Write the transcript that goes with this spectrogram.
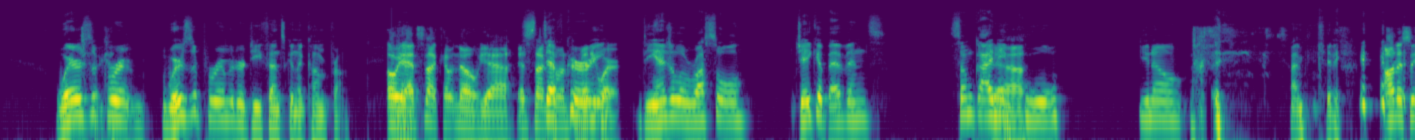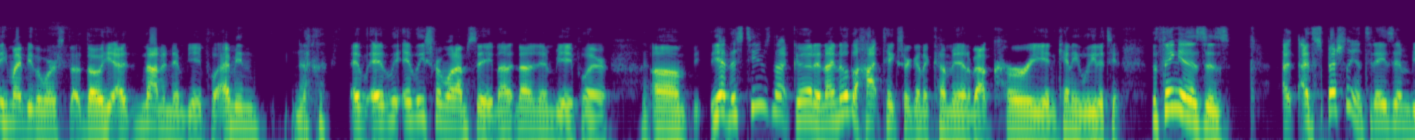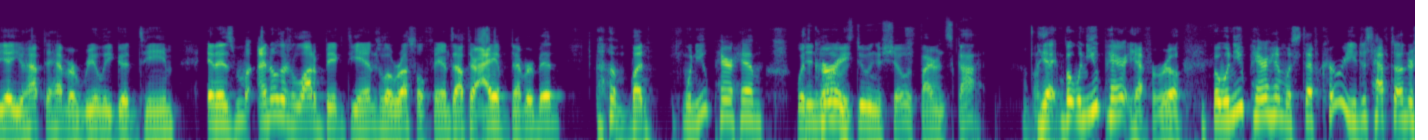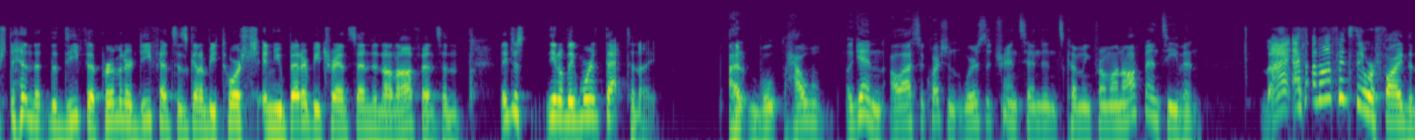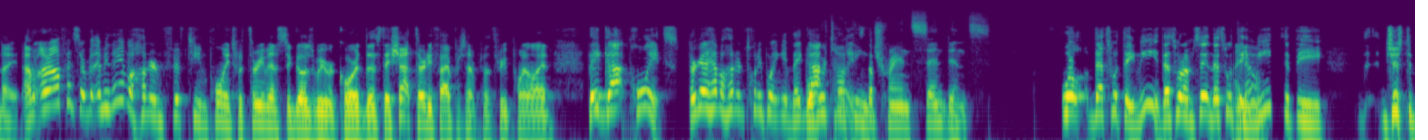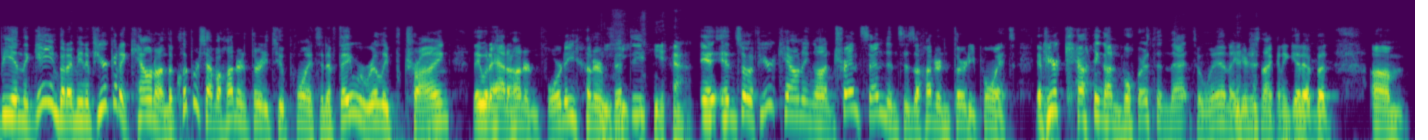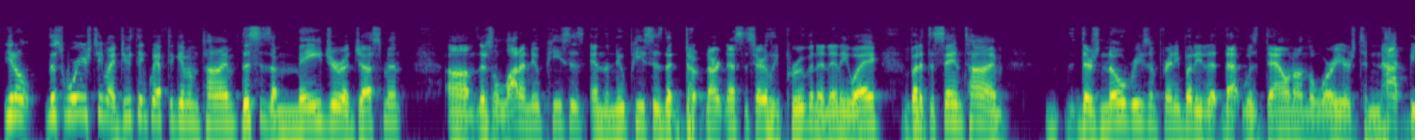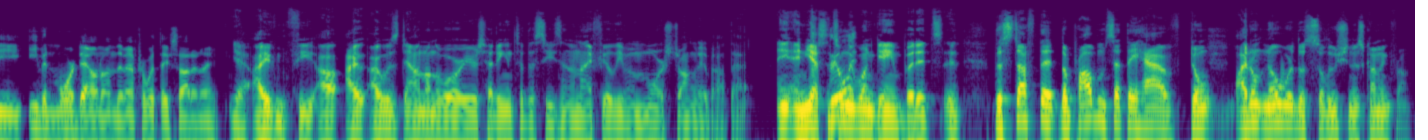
Where's the peri- where's the perimeter defense going to come from? Oh yeah, yeah it's not coming. No, yeah, it's Steph not coming Curry, from anywhere. D'Angelo Russell, Jacob Evans some guy yeah. named Poole. You know, I'm kidding. Honestly, he might be the worst though. He uh, not an NBA player. I mean, no. at, at, at, least from what I'm seeing, not not an NBA player. No. Um, yeah, this team's not good, and I know the hot takes are going to come in about Curry and Kenny lead a team. The thing is, is especially in today's NBA, you have to have a really good team. And as I know, there's a lot of big D'Angelo Russell fans out there. I have never been, but when you pair him with Didn't Curry, know I was doing a show with Byron Scott yeah, that? but when you pair, yeah, for real. But when you pair him with Steph Curry, you just have to understand that the def- the perimeter defense is going to be torched, and you better be transcendent on offense. And they just, you know, they weren't that tonight. I well, how again? I'll ask the question: Where's the transcendence coming from on offense? Even I, I, on offense, they were fine tonight. On, on offense, I mean, they have 115 points with three minutes to go as we record this. They shot 35% from the three point line. They got points. They're going to have a 120 point game. They got. But we're points. talking The- transcendence. Well, that's what they need. That's what I'm saying. That's what they need to be just to be in the game. But I mean, if you're going to count on the Clippers have 132 points, and if they were really trying, they would have had 140, 150. yeah, And, and so if you're counting on transcendence is 130 points. If you're counting on more than that to win, you're just not going to get it. But um, you know, this Warriors team, I do think we have to give them time. This is a major adjustment. Um, there's a lot of new pieces, and the new pieces that don't, aren't necessarily proven in any way. But at the same time, there's no reason for anybody that, that was down on the Warriors to not be even more down on them after what they saw tonight. yeah. I even feel I, I was down on the Warriors heading into the season, and I feel even more strongly about that. And, and yes, it's only only- one game, but it's it, the stuff that the problems that they have. Don't I don't know where the solution is coming from.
